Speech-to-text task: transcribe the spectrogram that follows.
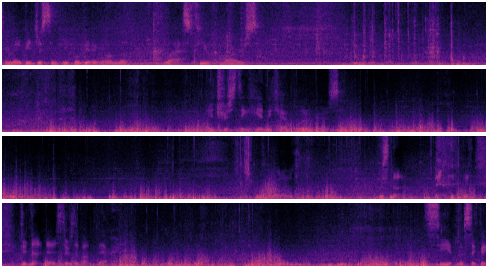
So maybe just some people getting on the last few cars. Interesting handicap logos. Was not did not notice there's a bump there. See, it looks like there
